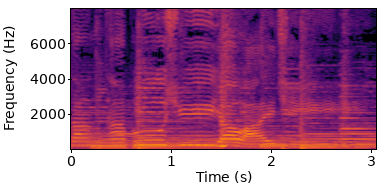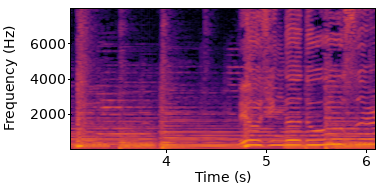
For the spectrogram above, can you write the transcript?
当，他不需要爱情。流行的都市，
